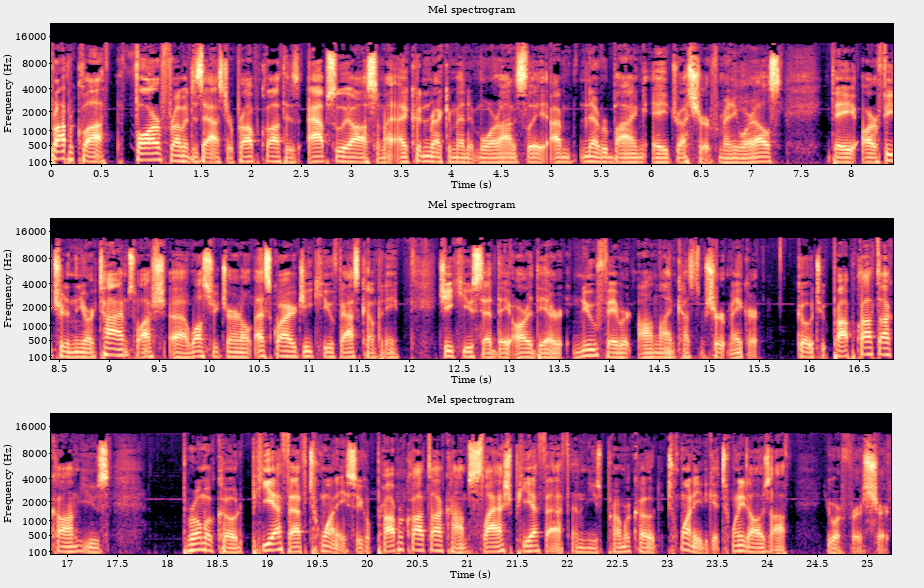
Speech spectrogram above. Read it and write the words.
Proper Cloth, far from a disaster. Proper Cloth is absolutely awesome. I, I couldn't recommend it more, honestly. I'm never buying a dress shirt from anywhere else. They are featured in the New York Times, uh, Wall Street Journal, Esquire, GQ, Fast Company. GQ said they are their new favorite online custom shirt maker go to propercloth.com, use promo code PFF20. So you go propercloth.com slash PFF and then use promo code 20 to get $20 off your first shirt.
